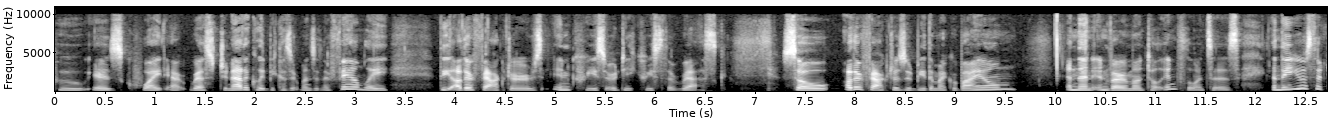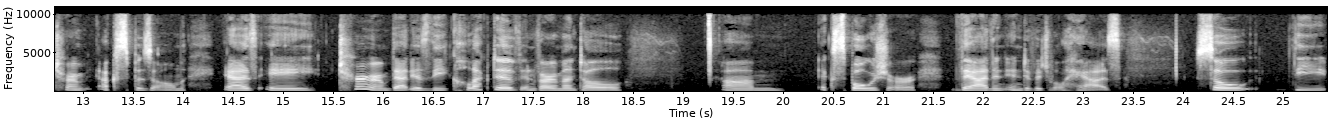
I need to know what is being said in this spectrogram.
who is quite at risk genetically because it runs in their family, the other factors increase or decrease the risk. So other factors would be the microbiome, and then environmental influences. And they use the term exposome as a term that is the collective environmental um, exposure that an individual has. So the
